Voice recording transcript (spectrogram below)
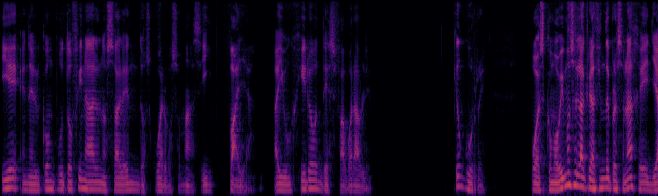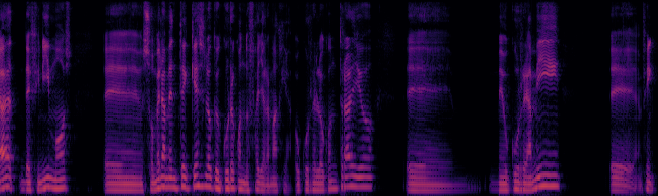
y en el cómputo final nos salen dos cuervos o más y falla. Hay un giro desfavorable. ¿Qué ocurre? Pues como vimos en la creación de personaje, ya definimos eh, someramente qué es lo que ocurre cuando falla la magia. Ocurre lo contrario, eh, me ocurre a mí, eh, en fin,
